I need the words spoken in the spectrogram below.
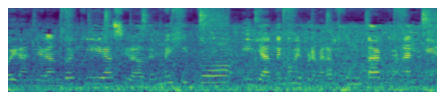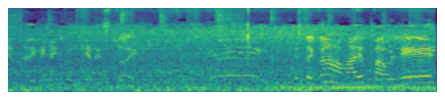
Oigan, llegando aquí a Ciudad de México y ya tengo mi primera junta con alguien. Adivinen con quién estoy. Estoy con la mamá de Paulette.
